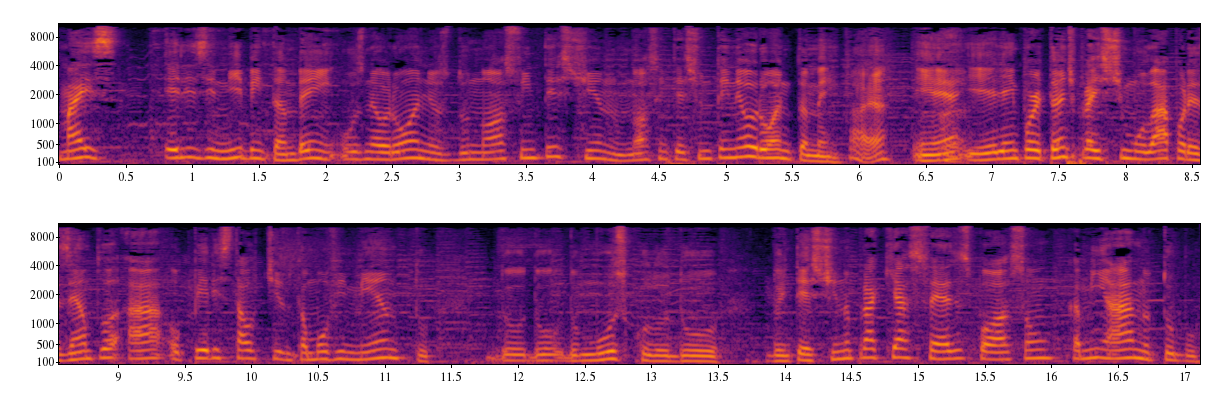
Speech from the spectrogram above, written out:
mas eles inibem também os neurônios do nosso intestino. Nosso intestino tem neurônio também. Ah, é? É, Ah. E ele é importante para estimular, por exemplo, a, o peristaltismo, que é o movimento do, do, do músculo do, do intestino para que as fezes possam caminhar no tubo,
